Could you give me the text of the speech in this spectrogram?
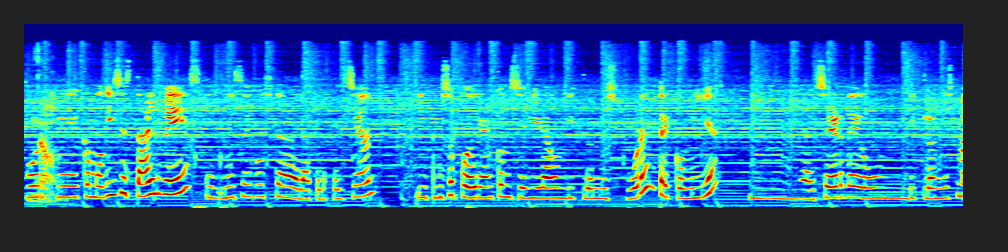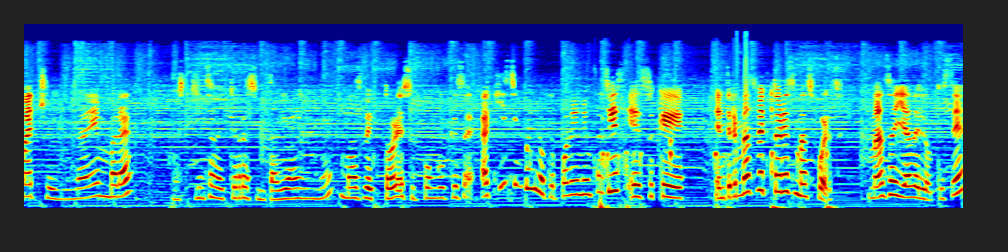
porque como dices, tal vez en esa búsqueda de la perfección Incluso podrían concebir a un diclonius puro, entre comillas, y al ser de un diclonius macho y una hembra, pues quién sabe qué resultaría ahí, ¿no? Más vectores, supongo que sea. Aquí siempre lo que ponen énfasis es que entre más vectores, más fuerza. Más allá de lo que sea,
